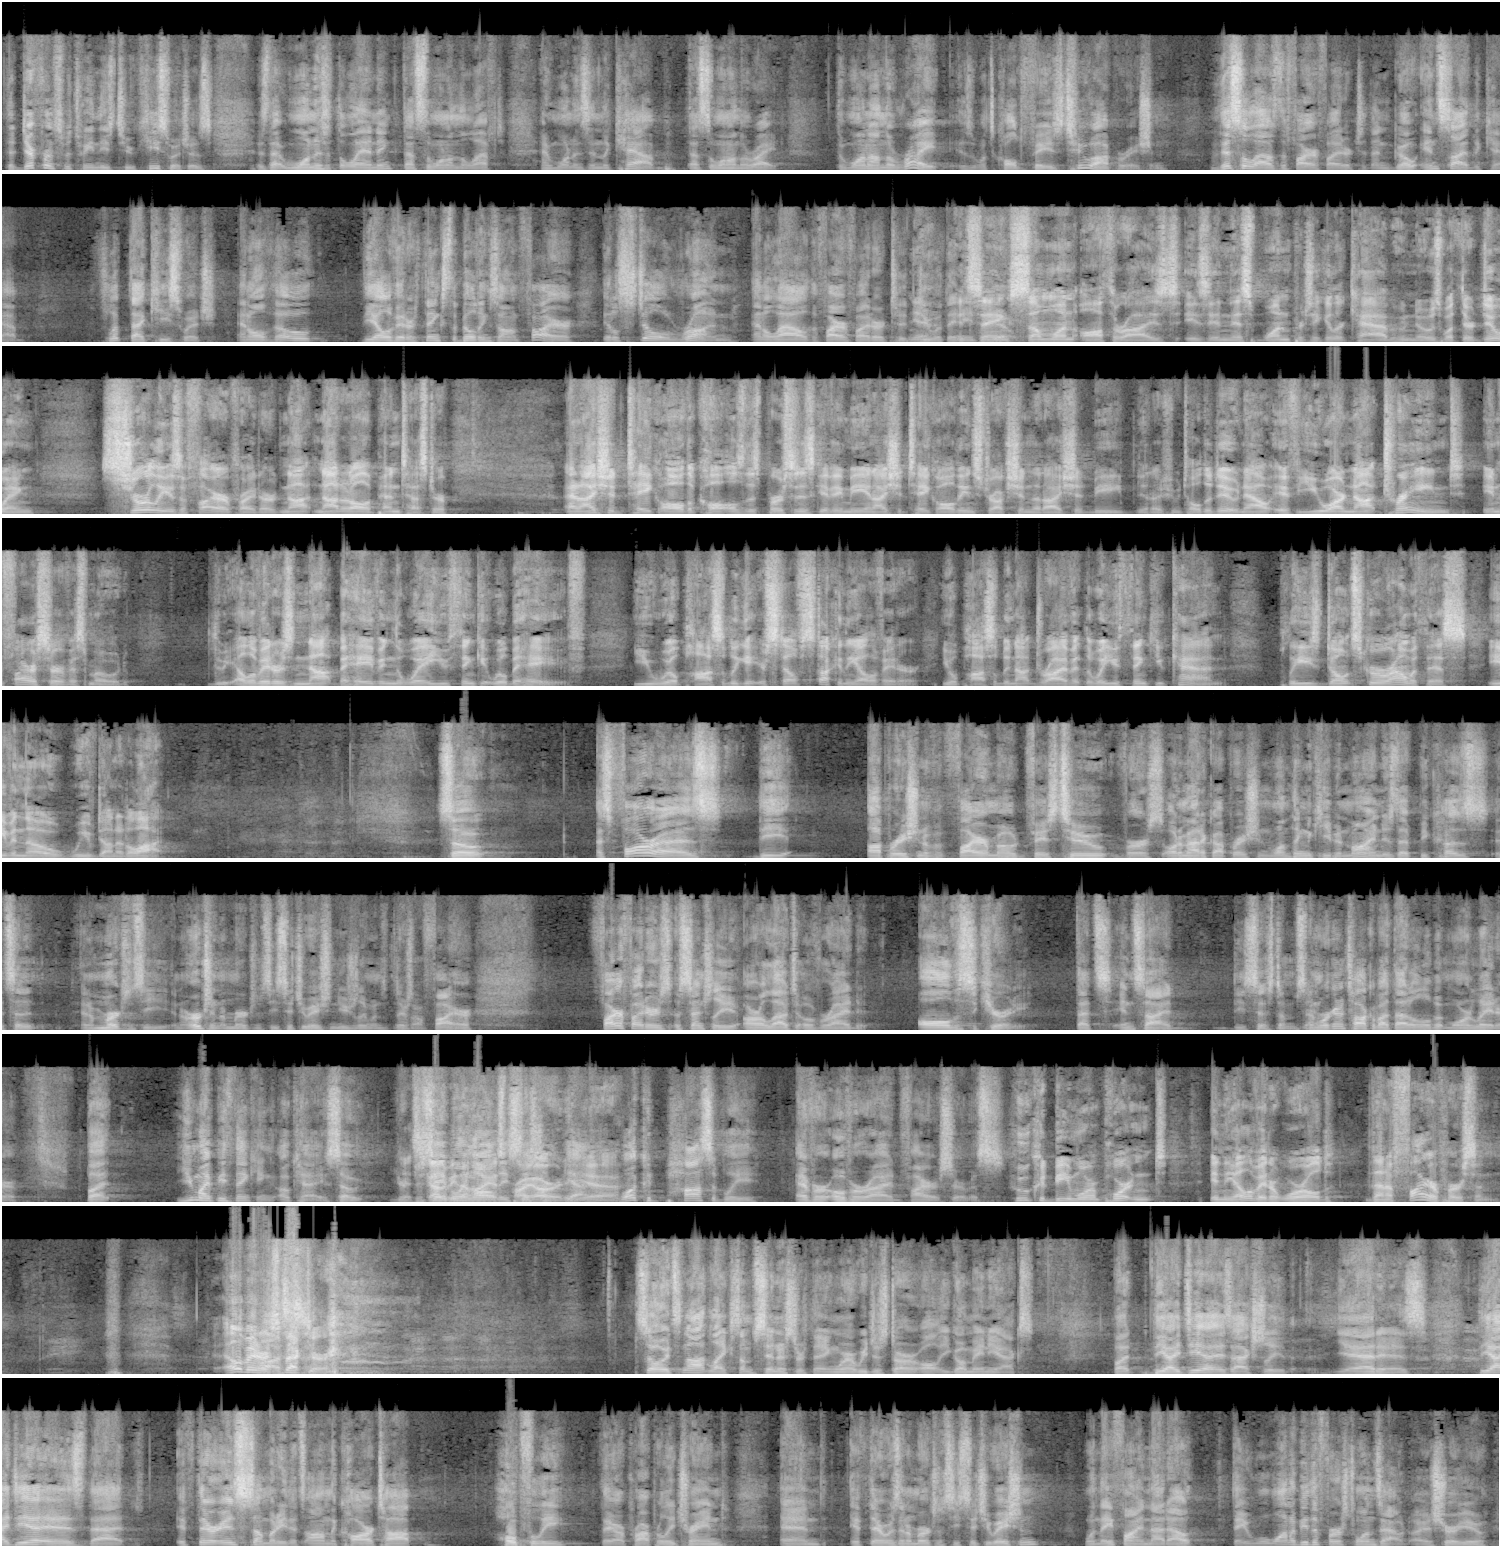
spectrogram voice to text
The difference between these two key switches is that one is at the landing, that's the one on the left, and one is in the cab, that's the one on the right. The one on the right is what's called phase two operation. This allows the firefighter to then go inside the cab, flip that key switch, and although the elevator thinks the building's on fire, it'll still run and allow the firefighter to do what they it's need saying to do. It's saying someone authorized is in this one particular cab who knows what they're doing, surely is a firefighter, not, not at all a pen tester. And I should take all the calls this person is giving me, and I should take all the instruction that I should be that I should be told to do. Now, if you are not trained in fire service mode, the elevator is not behaving the way you think it will behave. You will possibly get yourself stuck in the elevator. You'll possibly not drive it the way you think you can. Please don't screw around with this, even though we've done it a lot. So, as far as the operation of fire mode, phase two versus automatic operation, one thing to keep in mind is that because it's a, an emergency, an urgent emergency situation, usually when there's a fire, firefighters essentially are allowed to override all the security that's inside these systems. And we're going to talk about that a little bit more later. But you might be thinking, okay, so you're It's disabling the all these priority, systems. yeah. What could possibly ever override fire service? Who could be more important in the elevator world than a fire person? elevator Us. inspector. So it's not like some sinister thing where we just are all egomaniacs. But the idea is actually, yeah, it is. The idea is that if there is somebody that's on the car top, hopefully they are properly trained. And if there was an emergency situation, when they find that out, they will want to be the first ones out, I assure you.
